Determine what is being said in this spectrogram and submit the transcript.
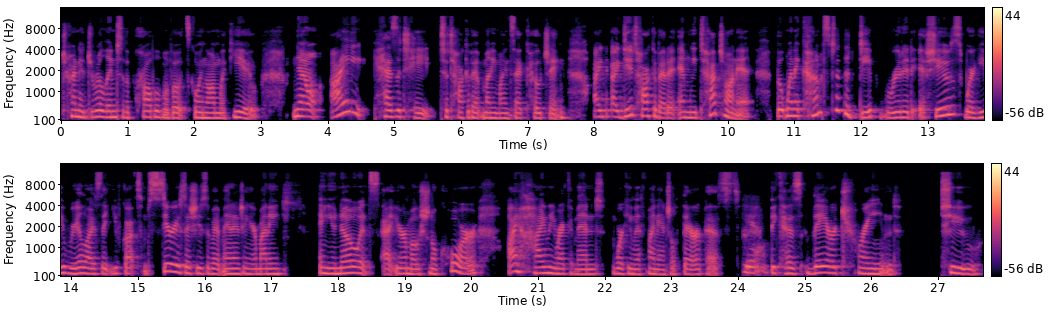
trying to drill into the problem of what's going on with you. Now, I hesitate to talk about money mindset coaching. I, I do talk about it and we touch on it. But when it comes to the deep rooted issues where you realize that you've got some serious issues about managing your money and you know it's at your emotional core, I highly recommend working with financial therapists yeah. because they are trained to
